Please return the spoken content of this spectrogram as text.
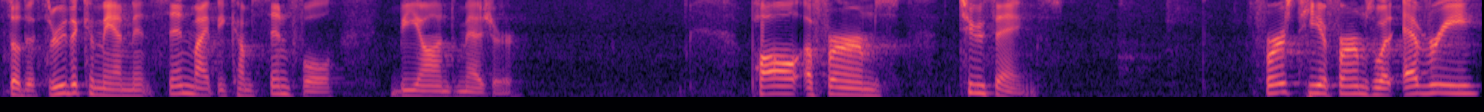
so that through the commandment, sin might become sinful beyond measure. Paul affirms two things. First, he affirms what every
